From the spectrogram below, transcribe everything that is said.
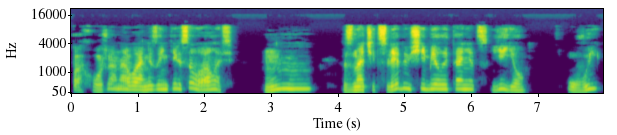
«Похоже, она вами заинтересовалась». «М-м-м, значит, следующий белый танец ее. Увы,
